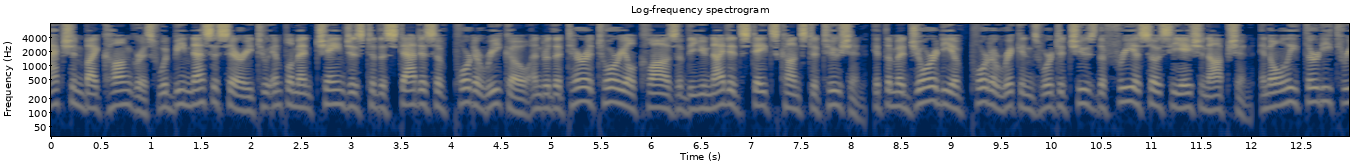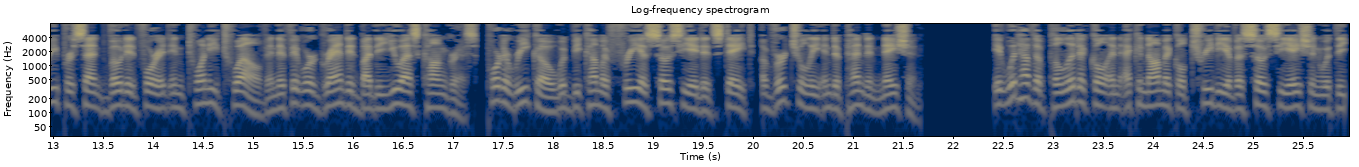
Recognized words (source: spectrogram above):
action by Congress would be necessary to implement changes to the status of Puerto Rico under the Territorial Clause of the United States Constitution. If the majority of Puerto Ricans were to choose the free association option, and only 33% voted for it in 2012 and if it were granted by the U.S. Congress, Puerto Rico would become a free associated state, a virtually independent nation. It would have a political and economical treaty of association with the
